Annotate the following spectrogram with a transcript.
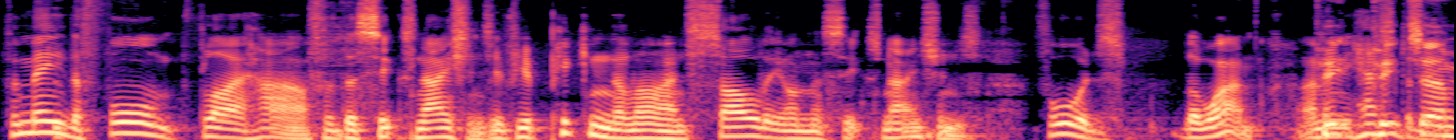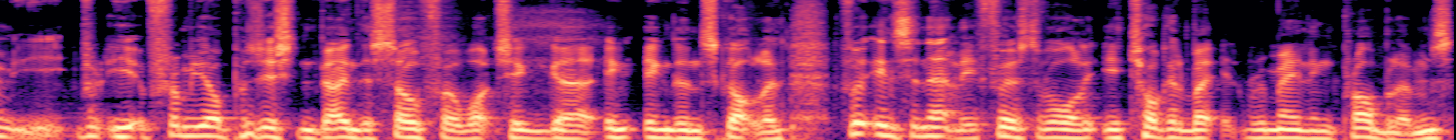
for me, the form fly half of the Six Nations, if you're picking the line solely on the Six Nations, Ford's the one. I mean, Pete, Pete um, from your position behind the sofa watching uh, England Scotland, incidentally, first of all, you're talking about remaining problems.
